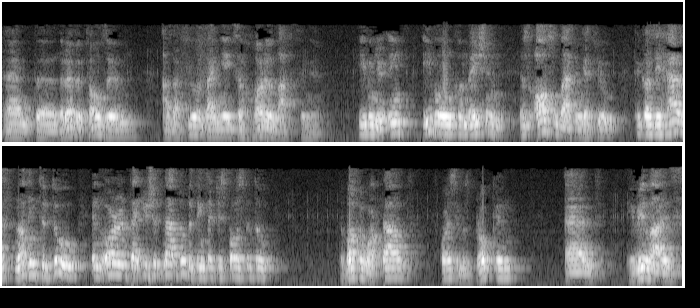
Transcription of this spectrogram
and uh, the Rebbe told him, as I feel lacht Even your in- evil inclination is also laughing at you, because it has nothing to do in order that you should not do the things that you're supposed to do. The Bacher walked out. Of course, he was broken, and he realized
